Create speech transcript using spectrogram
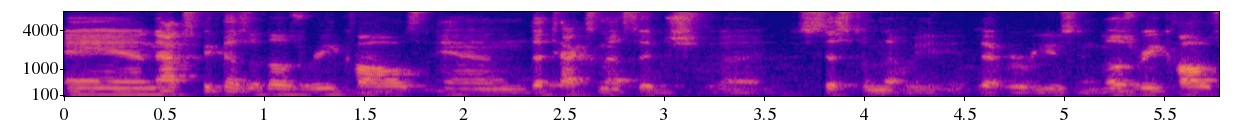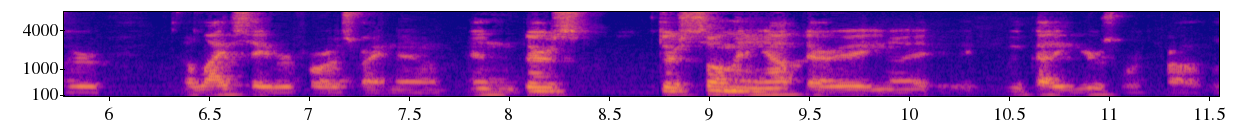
and that's because of those recalls and the text message uh, system that we that we're using. Those recalls are a lifesaver for us right now, and there's there's so many out there. You know, we've got a year's worth probably.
